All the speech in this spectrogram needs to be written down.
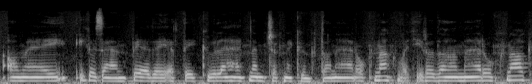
amely igazán példaértékű lehet nem csak nekünk tanároknak, vagy irodalmároknak,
